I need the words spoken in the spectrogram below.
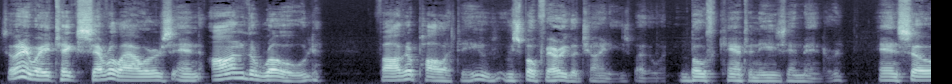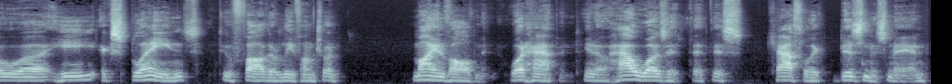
So anyway, it takes several hours, and on the road, Father Politi, who, spoke very good Chinese, by the way, both Cantonese and Mandarin, and so uh, he explains to Father Li Fangchun my involvement, what happened, you know, how was it that this Catholic businessman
